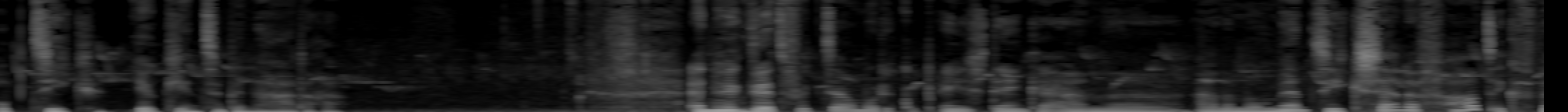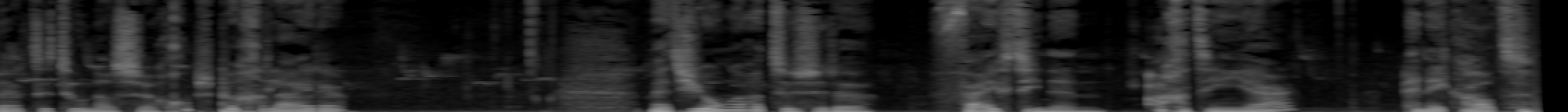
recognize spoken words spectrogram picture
optiek je kind te benaderen. En nu ik dit vertel, moet ik opeens denken aan, uh, aan een moment die ik zelf had. Ik werkte toen als uh, groepsbegeleider met jongeren tussen de 15 en 18 jaar. En ik had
